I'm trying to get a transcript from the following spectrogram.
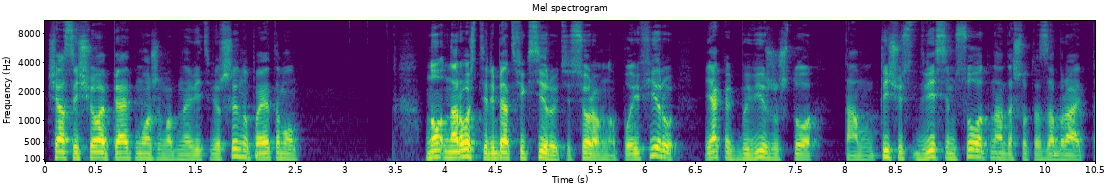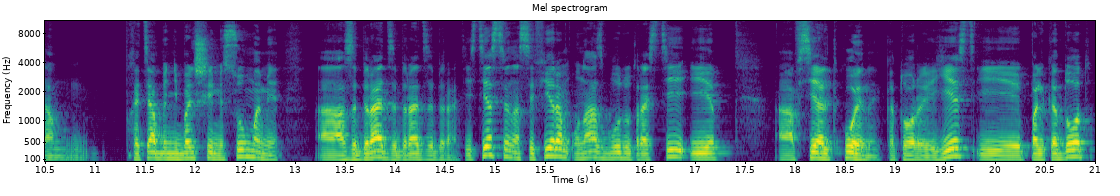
сейчас еще опять можем обновить вершину, поэтому... Но на росте, ребят, фиксируйте все равно. По эфиру я как бы вижу, что там 1200 надо что-то забрать, там хотя бы небольшими суммами забирать, забирать, забирать. Естественно, с эфиром у нас будут расти и а, все альткоины, которые есть, и Polkadot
